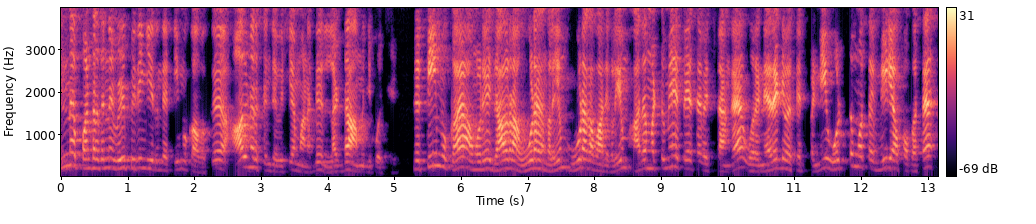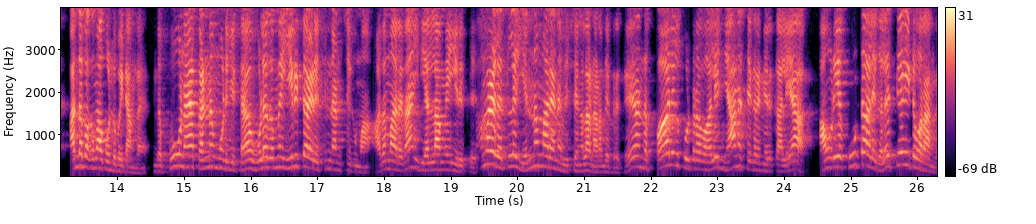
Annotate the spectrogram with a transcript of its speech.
என்ன பண்றதுன்னு விழிப்பிதுங்கி இருந்த திமுகவுக்கு ஆளுநர் செஞ்ச விஷயமானது லட்டா அமைஞ்சு போச்சு. இந்த திமுக அவங்களுடைய ஜால்ரா ஊடகங்களையும் ஊடகவாதிகளையும் அதை மட்டுமே பேச வச்சுட்டாங்க. ஒரு நெரட்டிவை செட் பண்ணி ஒட்டுமொத்த மீடியா போக்கஸை அந்த பக்கமா கொண்டு போயிட்டாங்க. இந்த பூனை கண்ணை மூடிக்கிட்ட உலகமே இருட்டாயிடுச்சுன்னு நினைச்சுக்குமா? அத மாதிரிதான் இது எல்லாமே இருக்கு. தமிழகத்துல என்ன மாதிரியான விஷயங்கள்லாம் நடந்துட்டு இருக்கு அந்த பாலியல் குற்றவாளி ஞானசேகரன் இருக்கா இல்லையா? அவனுடைய கூட்டாளிகளை தேடிட்டு வராங்க.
